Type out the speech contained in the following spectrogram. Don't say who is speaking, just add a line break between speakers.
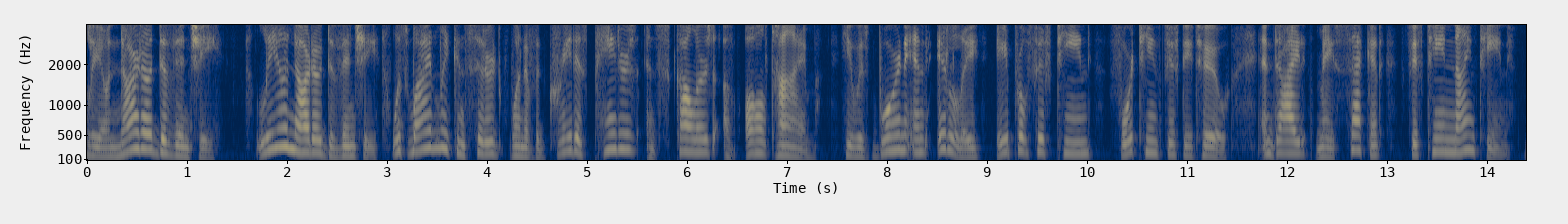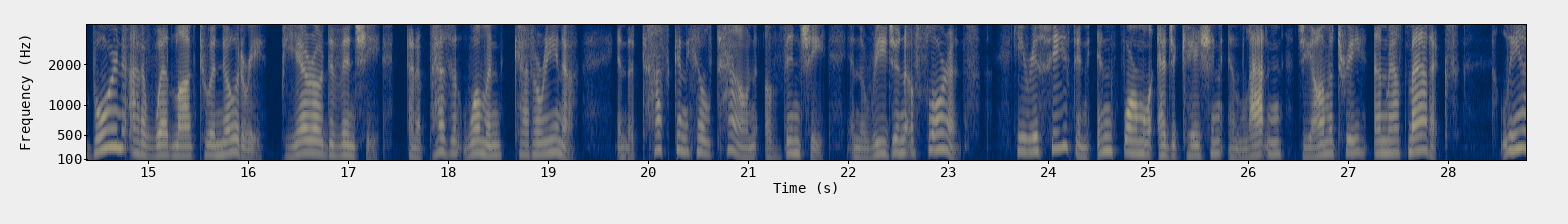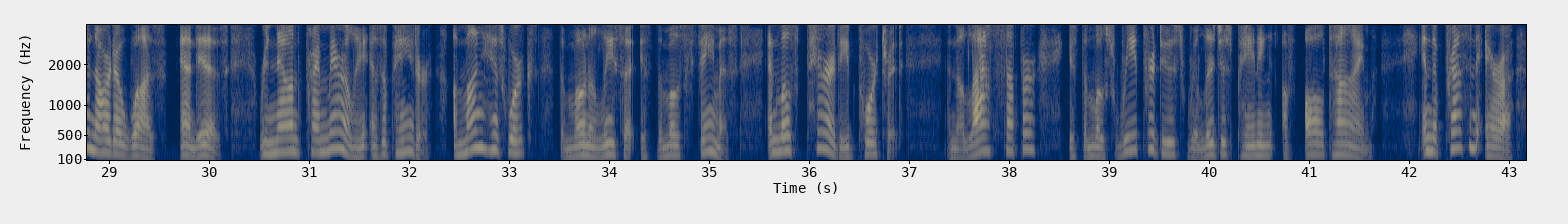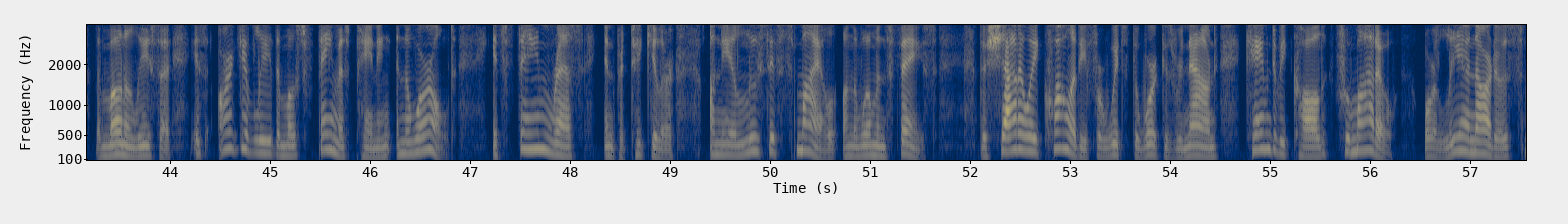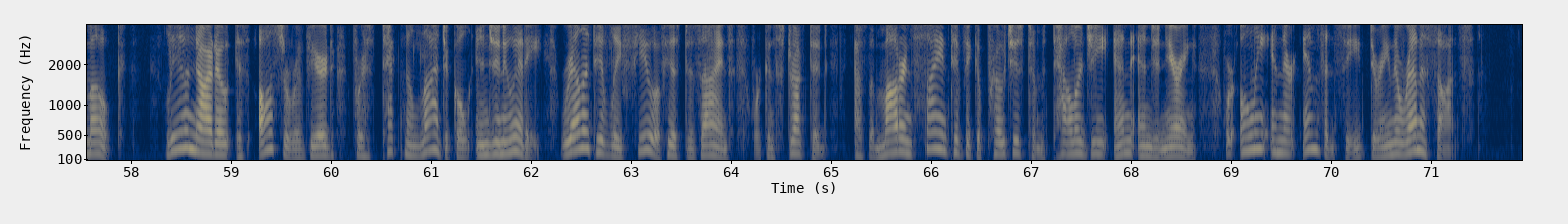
Leonardo da Vinci. Leonardo da Vinci was widely considered one of the greatest painters and scholars of all time. He was born in Italy April 15, 1452, and died May 2, 1519. Born out of wedlock to a notary, Piero da Vinci, and a peasant woman, Caterina, in the Tuscan hill town of Vinci in the region of Florence. He received an informal education in Latin, geometry, and mathematics. Leonardo was, and is, renowned primarily as a painter. Among his works, the Mona Lisa is the most famous and most parodied portrait, and the Last Supper is the most reproduced religious painting of all time. In the present era, the Mona Lisa is arguably the most famous painting in the world. Its fame rests, in particular, on the elusive smile on the woman's face. The shadowy quality for which the work is renowned came to be called sfumato, or Leonardo's smoke. Leonardo is also revered for his technological ingenuity. Relatively few of his designs were constructed, as the modern scientific approaches to metallurgy and engineering were only in their infancy during the Renaissance.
